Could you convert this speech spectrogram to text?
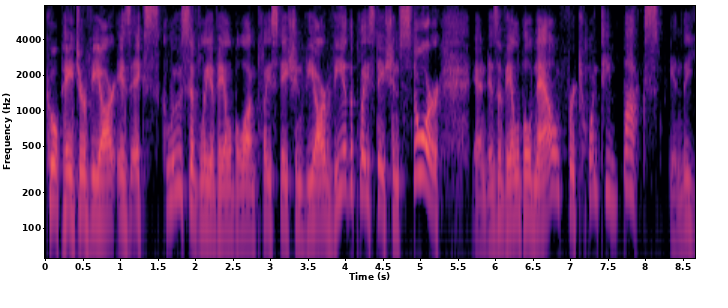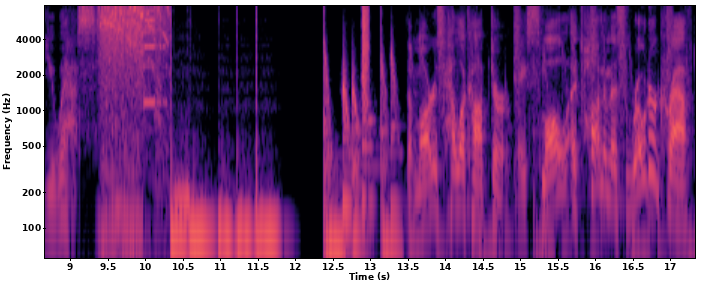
Coolpaintr VR is exclusively available on PlayStation VR via the PlayStation Store and is available now for 20 bucks in the US. The Mars helicopter, a small autonomous rotorcraft,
